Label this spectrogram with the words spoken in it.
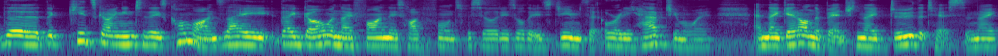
the the kids going into these combines, they they go and they find these high performance facilities or these gyms that already have GymAware, and they get on the bench and they do the tests and they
